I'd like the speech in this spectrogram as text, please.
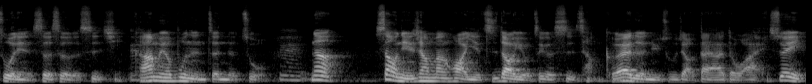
做点色色的事情，可他们又不能真的做。嗯，那少年向漫画也知道有这个市场，可爱的女主角大家都爱，所以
